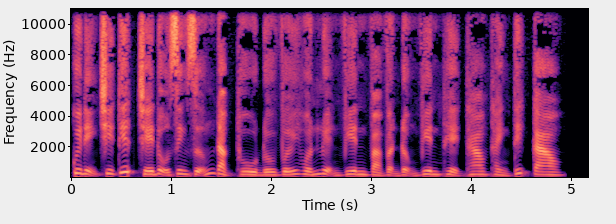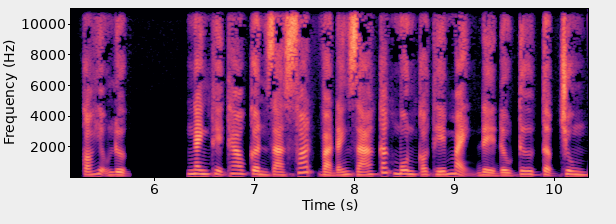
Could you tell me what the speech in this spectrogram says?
quy định chi tiết chế độ dinh dưỡng đặc thù đối với huấn luyện viên và vận động viên thể thao thành tích cao, có hiệu lực. Ngành thể thao cần ra soát và đánh giá các môn có thế mạnh để đầu tư tập trung.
